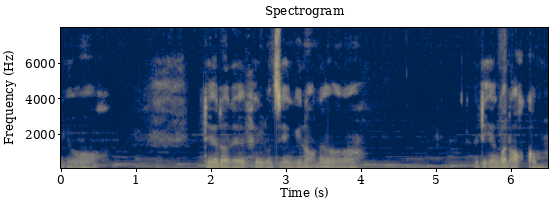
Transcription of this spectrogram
Hier. Der da, der fehlt uns irgendwie noch, ne? Aber wird irgendwann auch kommen.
